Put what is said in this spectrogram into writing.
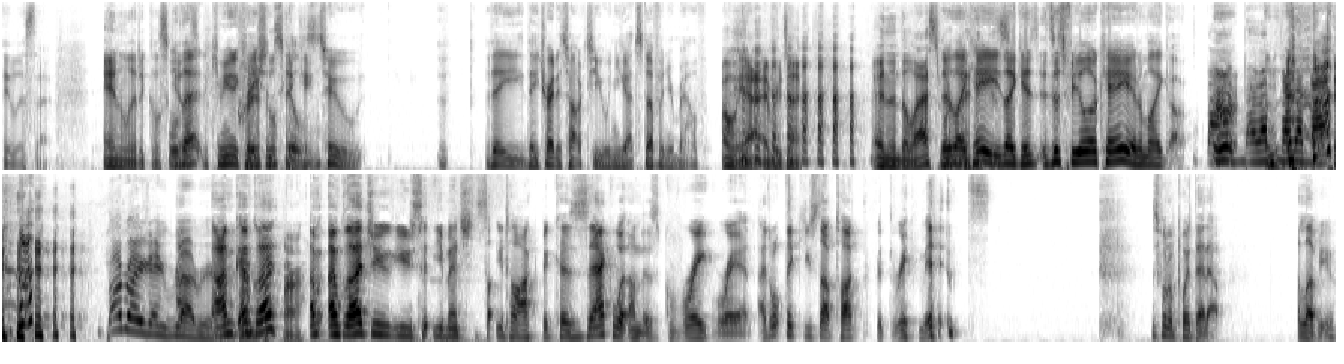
they list that analytical skills. Well, that communication skills thinking. too. They they try to talk to you when you got stuff in your mouth. Oh yeah, every time. and then the last one They're one, like, "Hey, is- like, is, does this feel okay?" And I'm like, I'm I'm glad I'm, I'm glad you you you mentioned you talked because Zac went on this great rant. I don't think you stopped talking for three minutes. Just want to point that out. I love you.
